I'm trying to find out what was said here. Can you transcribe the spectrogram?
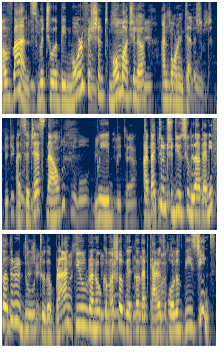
of vans, which will be more efficient, more modular, and more intelligent. I suggest now we I'd like to introduce you without any further ado to the brand new Renault commercial vehicle that carries all of these genes.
